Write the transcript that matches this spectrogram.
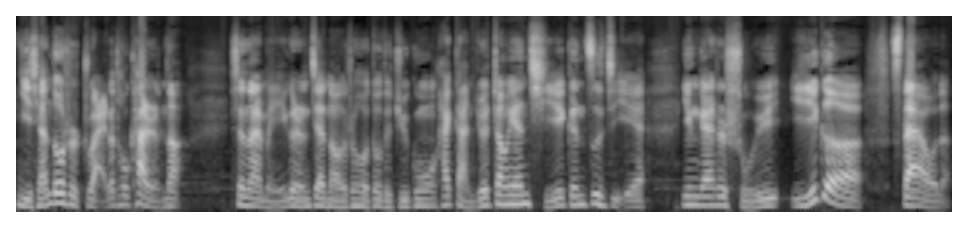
以前都是拽着头看人的，现在每一个人见到了之后都得鞠躬，还感觉张颜齐跟自己应该是属于一个 style 的。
